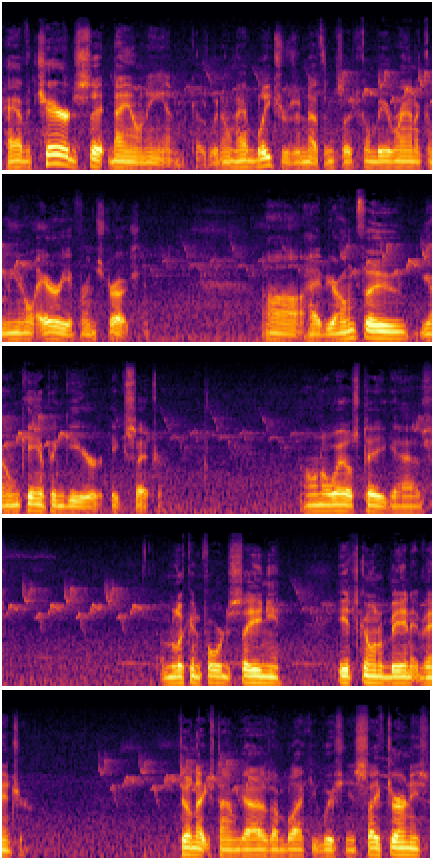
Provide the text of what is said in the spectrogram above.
Have a chair to sit down in because we don't have bleachers or nothing, so it's going to be around a communal area for instruction. Uh, have your own food, your own camping gear, etc. I don't know what else to tell you guys. I'm looking forward to seeing you. It's going to be an adventure. Till next time, guys, I'm Blackie wishing you safe journeys.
